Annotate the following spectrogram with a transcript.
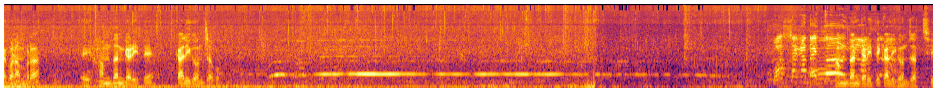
এখন আমরা এই হামদান গাড়িতে কালীগঞ্জ যাব। হামদান গাড়িতে কালীগঞ্জ যাচ্ছি।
